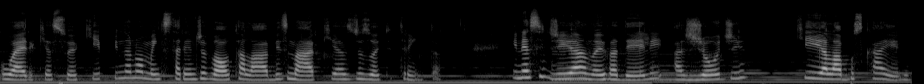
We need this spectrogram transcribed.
o Eric e a sua equipe normalmente estariam de volta lá a Bismarck às 18h30. E nesse dia, a noiva dele, a Jodie, que ia lá buscar ele.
